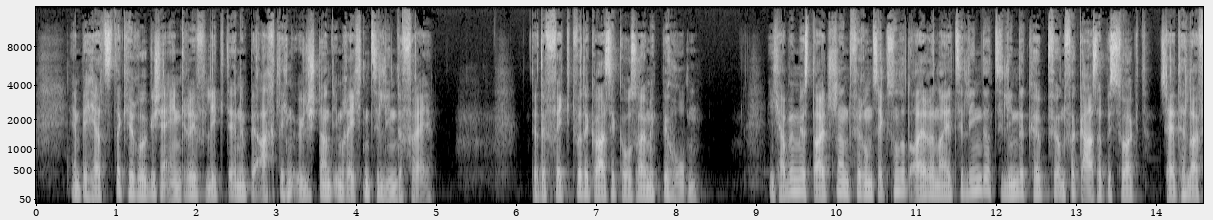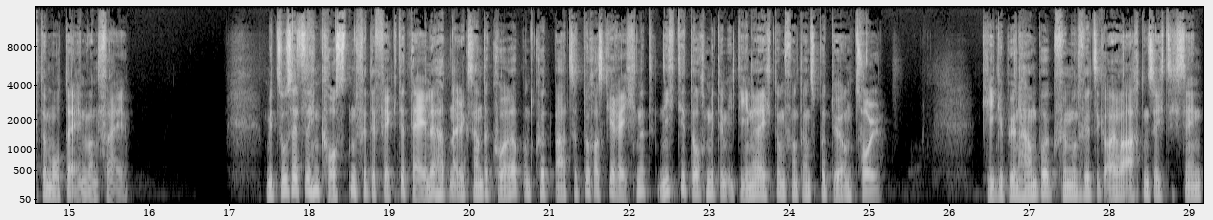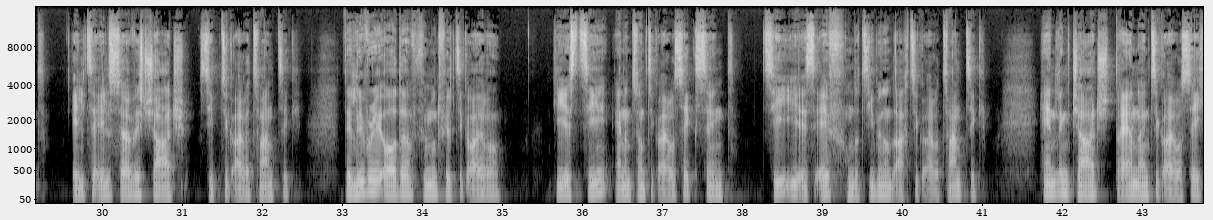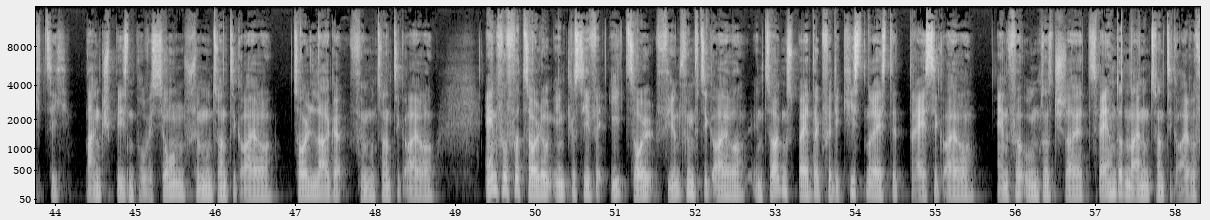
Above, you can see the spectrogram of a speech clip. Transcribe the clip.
Ein beherzter chirurgischer Eingriff legte einen beachtlichen Ölstand im rechten Zylinder frei. Der Defekt wurde quasi großräumig behoben. Ich habe mir aus Deutschland für rund 600 Euro neue Zylinder, Zylinderköpfe und Vergaser besorgt. Seither läuft der Motor einwandfrei. Mit zusätzlichen Kosten für defekte Teile hatten Alexander Korab und Kurt Barzer durchaus gerechnet, nicht jedoch mit dem Ideenreichtum von Transporteur und Zoll. Keygebühren Hamburg 45,68 Euro, LCL Service Charge 70,20 Euro, Delivery Order 45 Euro, GSC 21,06 Euro, CISF 187,20 Euro, Handling Charge 93,60 Euro, Bankspesen Provision 25 Euro, Zolllager 25 Euro, Einfuhrverzollung inklusive E-Zoll 54 Euro, Entsorgungsbeitrag für die Kistenreste 30 Euro, Einfuhrumsatzsteuer 229,95 Euro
